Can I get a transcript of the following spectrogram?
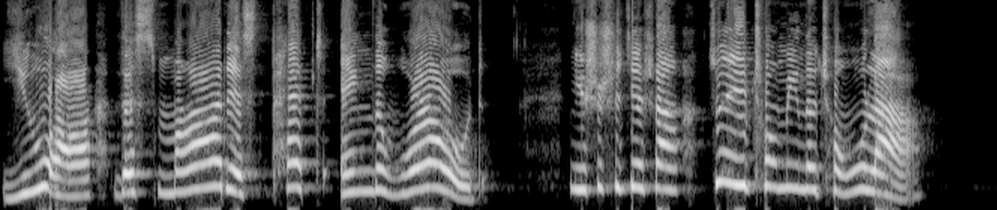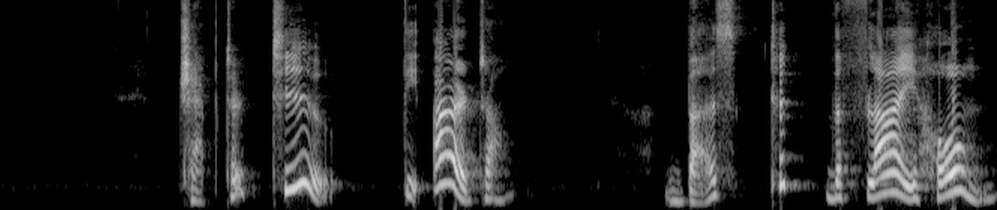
You are the smartest pet in the world. 你是世界上最聪明的宠物啦。” Chapter Two，第二章。Buzz took the fly home.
